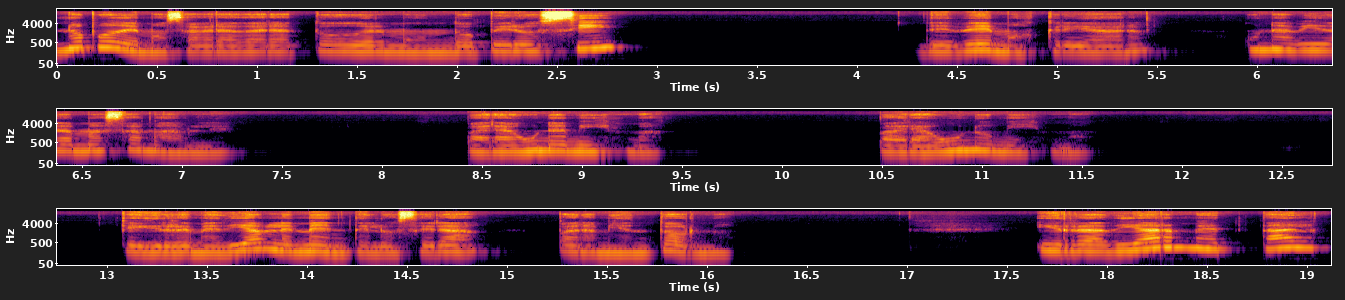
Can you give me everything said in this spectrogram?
No podemos agradar a todo el mundo, pero sí debemos crear una vida más amable para una misma, para uno mismo, que irremediablemente lo será para mi entorno. Irradiarme tal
